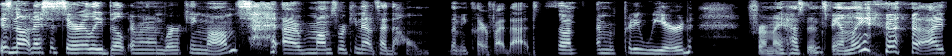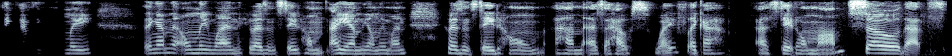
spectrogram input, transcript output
is not necessarily built around working moms, uh, moms working outside the home. Let me clarify that. So I'm, I'm pretty weird for my husband's family. I think I'm the only I think I'm the only one who hasn't stayed home. I am the only one who hasn't stayed home um, as a housewife, like a a stay-at-home mom. So that's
